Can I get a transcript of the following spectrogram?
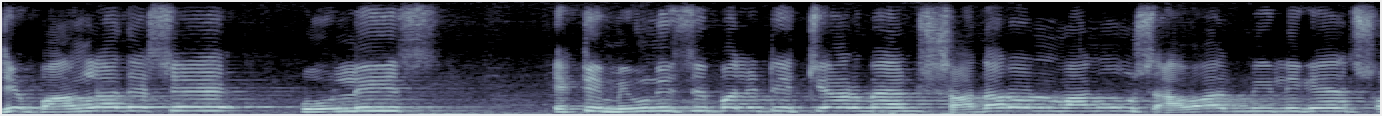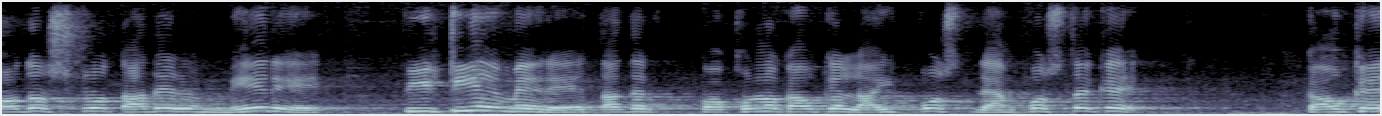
যে বাংলাদেশে পুলিশ একটি মিউনিসিপ্যালিটির চেয়ারম্যান সাধারণ মানুষ, আওয়ামী লীগের সদস্য, তাদের মেরে, পিটিয়ে মেরে, তাদের কখনো কাউকে লাইট পোস্ট ল্যাম্পোস্ট থেকে, কাউকে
